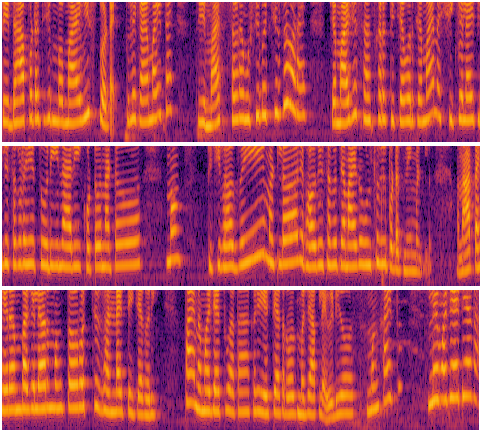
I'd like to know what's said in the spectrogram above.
ते दहा पट तिची माय वीस पट आहे. तुला काय माहीत आहे? तिची माय सगळ्या मुसीबतची जोड आहे. त्या माझे संस्कार तिच्यावरच्या माय ना शिकवेलं आहे तिला सगळं हे चोरी नारी खोटं नाटं. मग? तिची भावजाई म्हटलं ते भावजाई संग त्या मायचं उलसुगी पडत नाही म्हटलं. आणि आता हे रंबा गेल्यावर मग तर रोजचेच भांडण आहेत तिच्या घरी. पाय ना मजा तू आता कधी येते आता रोज मजा आपल्या व्हिडिओत मग काय तू? लय मजा येते आता.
